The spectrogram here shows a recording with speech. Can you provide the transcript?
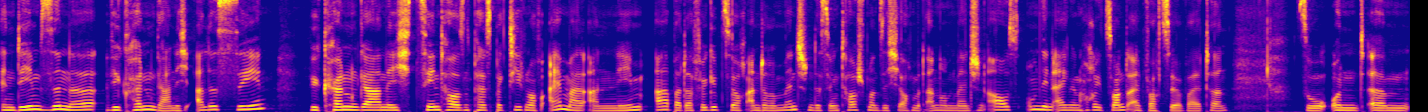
In dem Sinne, wir können gar nicht alles sehen wir können gar nicht 10.000 Perspektiven auf einmal annehmen, aber dafür gibt es ja auch andere Menschen. Deswegen tauscht man sich ja auch mit anderen Menschen aus, um den eigenen Horizont einfach zu erweitern. So, und ähm,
